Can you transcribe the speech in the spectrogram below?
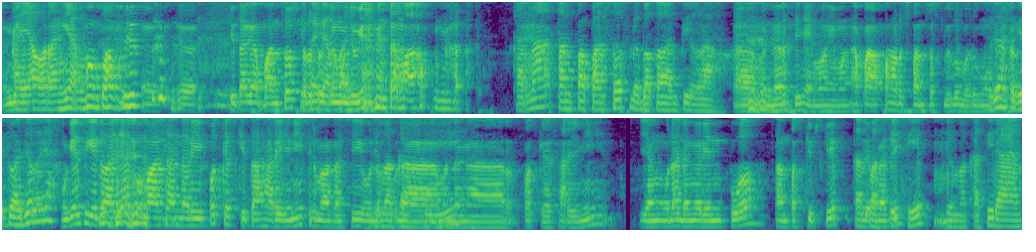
Nggak. kayak orang yang mempublish Eh, eh, kita gak pansos terus nggak ujung-ujungnya minta maaf enggak karena tanpa pansos gak bakalan viral ah, bener sih emang emang apa-apa harus pansos dulu baru mau udah segitu aja lah ya. Mungkin segitu aja pembahasan dari podcast kita hari ini. Terima kasih udah Terima udah kasih. mendengar podcast hari ini. Yang udah dengerin full tanpa skip skip tanpa terima skip kasih skip terima kasih dan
